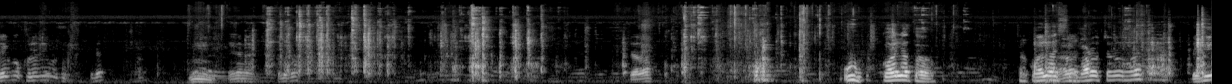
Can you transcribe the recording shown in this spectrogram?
দেখব, খুলে দেখব হুম, এখানে খুলে চলো। ও কয়লা তো? কয়লা আছে? মারো চলো মারো দেখি।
